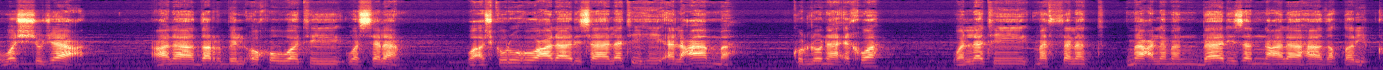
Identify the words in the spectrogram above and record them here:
والشجاع على درب الأخوة والسلام. وأشكره على رسالته العامة كلنا إخوة والتي مثلت معلما بارزا على هذا الطريق.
